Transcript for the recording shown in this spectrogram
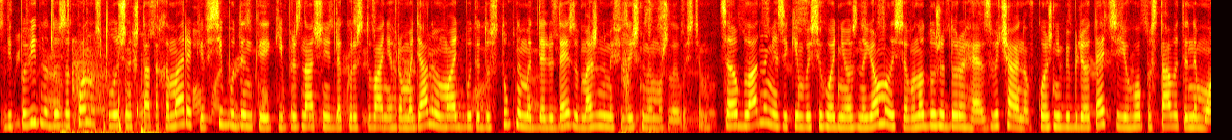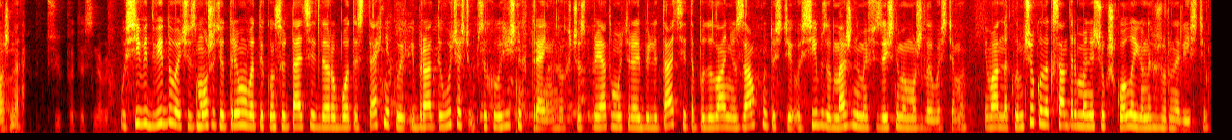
Відповідно до закону в Сполучених Штатах Америки, всі будинки, які призначені для користування громадянами, мають бути доступними для людей з обмеженими фізичними можливостями. Це обладнання, з яким ви сьогодні ознайомилися, воно дуже дороге. Звичайно, в кожній бібліотеці його поставити не можна. Усі відвідувачі зможуть отримувати консультації для роботи з технікою і брати участь у психологічних тренінгах, що сприятимуть реабілітації та подоланню замкнутості осіб з обмеженими фізичними можливостями. Іванна Климчук, Олександр Мельничук, школа юних журналістів.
